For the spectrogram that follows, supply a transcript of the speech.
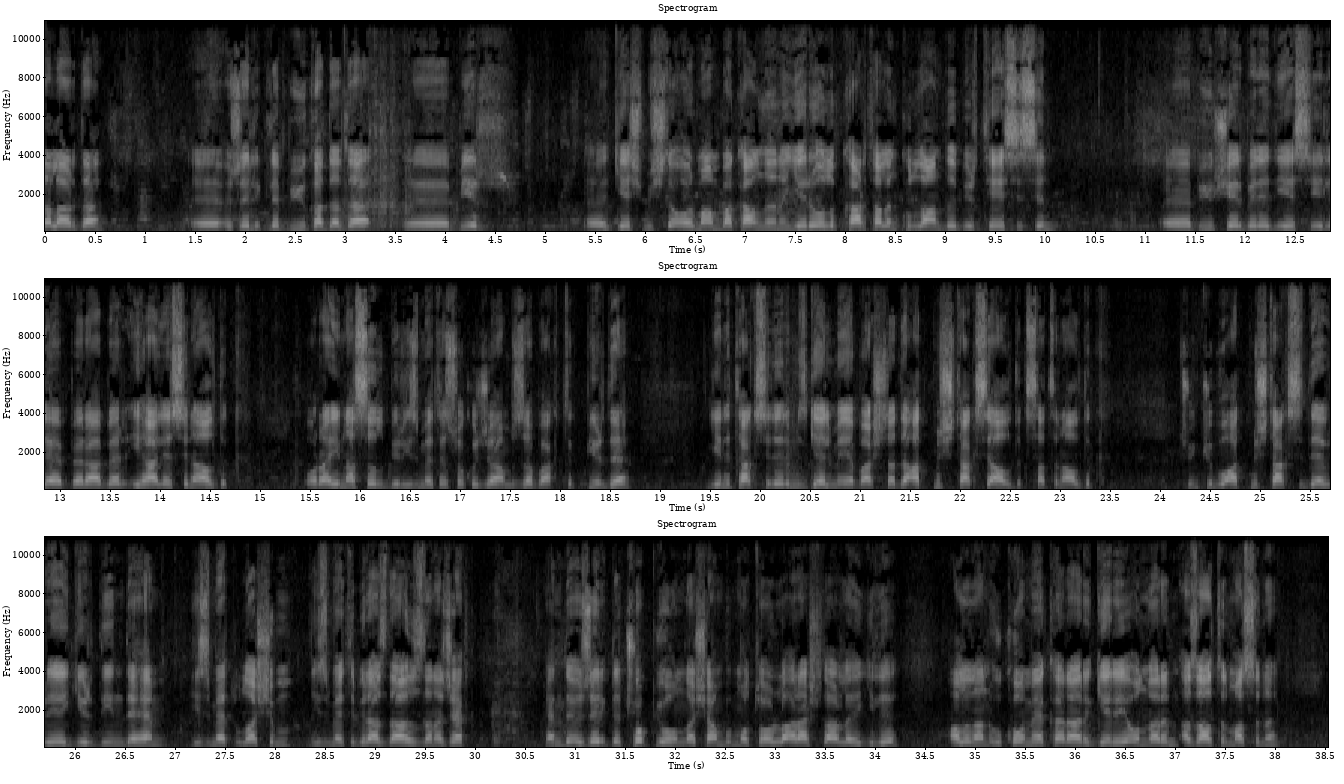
adalarda e, özellikle Büyükada'da e, bir e, geçmişte Orman Bakanlığı'nın yeri olup Kartal'ın kullandığı bir tesisin e, Büyükşehir Belediyesi ile beraber ihalesini aldık. Orayı nasıl bir hizmete sokacağımıza baktık. Bir de yeni taksilerimiz gelmeye başladı. 60 taksi aldık, satın aldık. Çünkü bu 60 taksi devreye girdiğinde hem hizmet ulaşım hizmeti biraz daha hızlanacak hem de özellikle çok yoğunlaşan bu motorlu araçlarla ilgili alınan UKM kararı gereği onların azaltılmasını,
